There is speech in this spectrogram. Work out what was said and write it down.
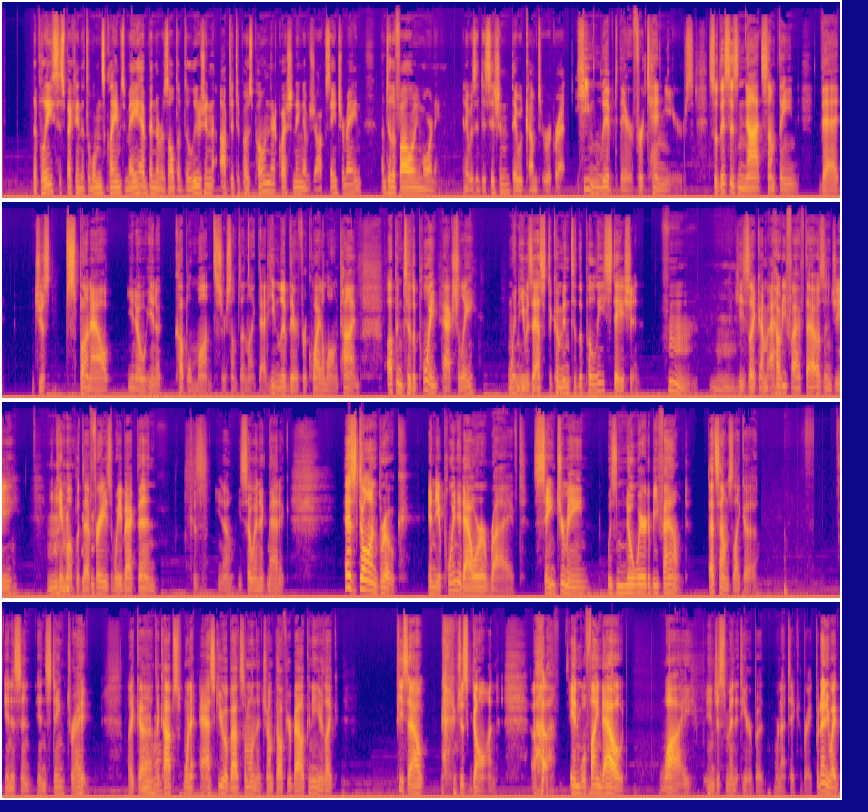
The police, suspecting that the woman's claims may have been the result of delusion, opted to postpone their questioning of Jacques Saint Germain until the following morning, and it was a decision they would come to regret. He lived there for 10 years. So this is not something that just spun out, you know, in a couple months or something like that. He lived there for quite a long time, up until the point, actually, when he was asked to come into the police station. Hmm. Mm. He's like, I'm Audi 5000 G. He mm. came up with that phrase way back then because, you know, he's so enigmatic. As dawn broke and the appointed hour arrived, Saint Germain was nowhere to be found. That sounds like a innocent instinct, right? Like uh, mm-hmm. the cops want to ask you about someone that jumped off your balcony. You're like, peace out, just gone. Uh, and we'll find out why in just a minute here, but we're not taking a break. But anyway,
